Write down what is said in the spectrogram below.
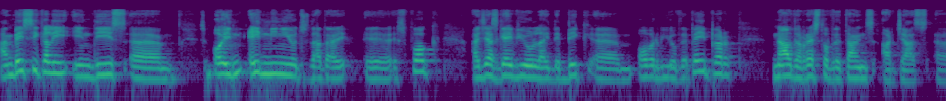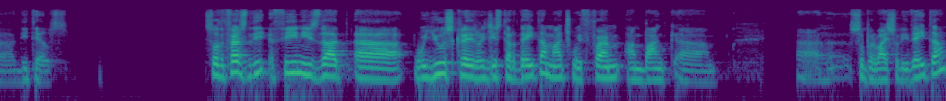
And basically in these, um, or in eight minutes that I uh, spoke, I just gave you like the big um, overview of the paper. Now the rest of the times are just uh, details. So the first thi- thing is that uh, we use credit register data matched with firm and bank uh, uh, supervisory data.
